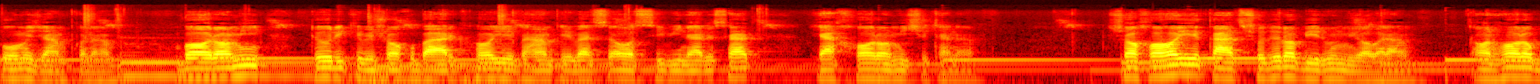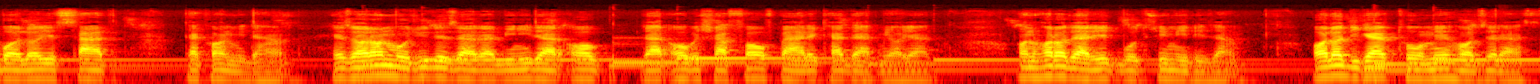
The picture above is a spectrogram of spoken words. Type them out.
توم جمع کنم. با آرامی طوری که به شاخ و برگ های به هم پیوسته آسیبی نرسد یخها را می شکنم شاخه های قطع شده را بیرون می آورم آنها را بالای صد تکان می دهم هزاران موجود ذربینی در آب در آب شفاف به حرکت در می آیند آنها را در یک بطری می ریزم حالا دیگر تومه حاضر است.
